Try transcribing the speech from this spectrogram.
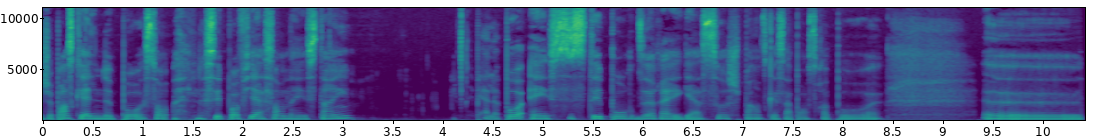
je pense qu'elle ne, s'est pas fiée à son instinct. Puis elle n'a pas insisté pour dire Hey, gars, ça, je pense que ça passera pas. Euh, euh,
